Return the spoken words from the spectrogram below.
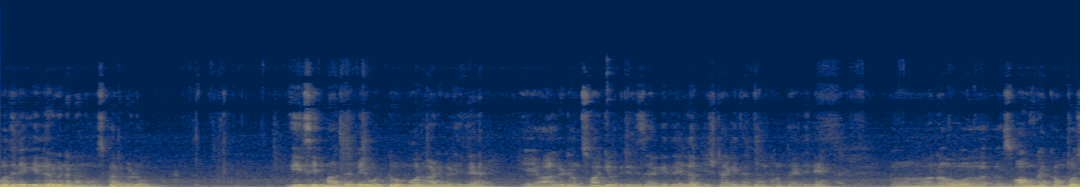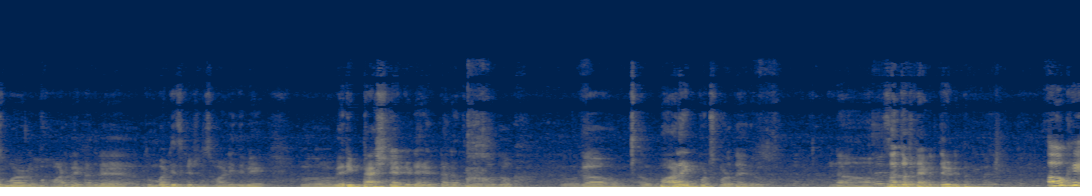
ಮೊದಲಿಗೆ ಎಲ್ಲರಿಗೂ ನನ್ನ ನಮಸ್ಕಾರಗಳು. ಈ ಸಿನಿಮಾದಲ್ಲಿ ಒಟ್ಟು ಮೂರು ಹಾಡುಗಳಿದೆ. ಆಲ್ರೆಡಿ ಒಂದು ಸಾಂಗ್ ಇವಾಗ ರಿಲೀಸ್ ಆಗಿದೆ. ಎಲ್ಲರಿಗೂ ಇಷ್ಟ ಆಗಿದೆ ಅಂತ ಅಂದ್ಕೊತಾ ಇದ್ದೀನಿ. ನಾವು ಸಾಂಗ್ನ ಕಂಪೋಸ್ ಮಾಡಿ ಮಾಡಬೇಕಾದ್ರೆ ತುಂಬ ಡಿಸ್ಕಷನ್ಸ್ ಮಾಡಿದ್ದೀವಿ ವೆರಿ ಪ್ಯಾಷನೇಟ್ ಡೈರೆಕ್ಟರ್ ಅಂತ ಹೇಳ್ಬೋದು. ಇವಾಗ ಭಾಳ ಇನ್ಪುಟ್ಸ್ ಕೊಡ್ತಾ ಇದ್ರು. ನಾ ಸಂತೋಷ್ ನಾಯಕ್ ದಯವಿಟ್ಟು ಬನ್ನಿ. ಓಕೆ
